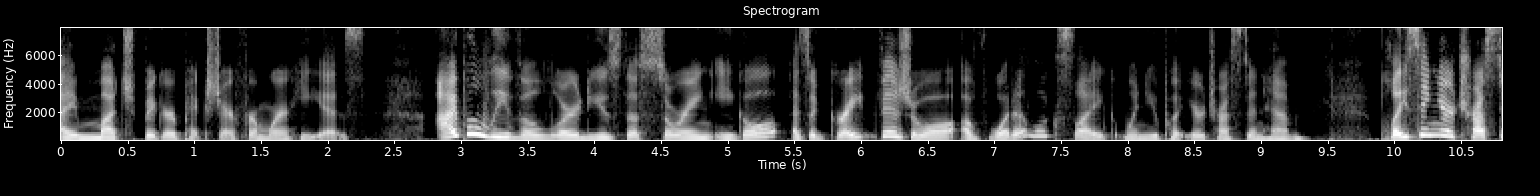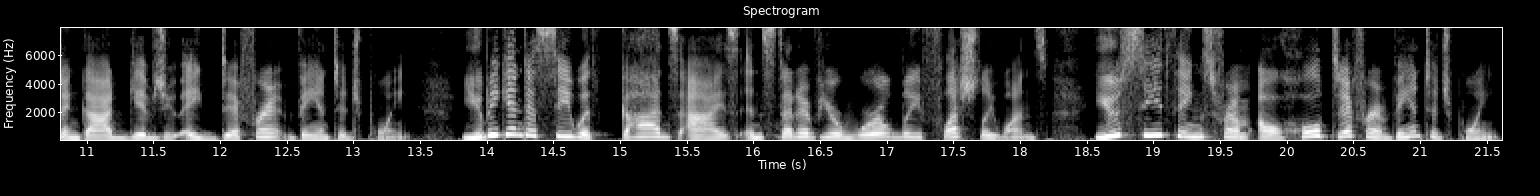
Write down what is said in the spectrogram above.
a much bigger picture from where he is. I believe the Lord used the soaring eagle as a great visual of what it looks like when you put your trust in Him. Placing your trust in God gives you a different vantage point. You begin to see with God's eyes instead of your worldly, fleshly ones. You see things from a whole different vantage point.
